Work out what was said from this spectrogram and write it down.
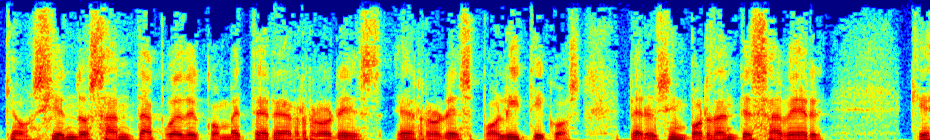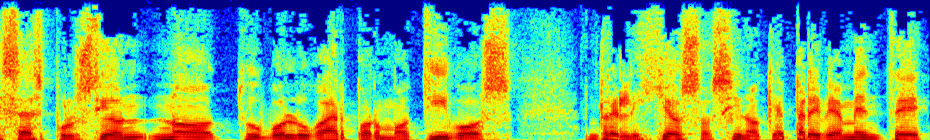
que aun siendo santa puede cometer errores, errores políticos. Pero es importante saber que esa expulsión no tuvo lugar por motivos religiosos, sino que previamente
